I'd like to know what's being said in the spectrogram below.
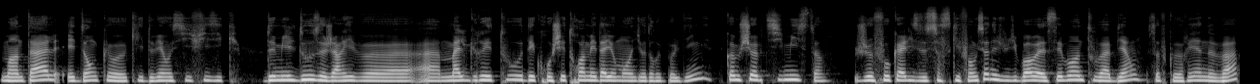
mental et donc euh, qui devient aussi physique. 2012, j'arrive euh, à malgré tout décrocher trois médailles au mondiaux de Rupolding. Comme je suis optimiste, je focalise sur ce qui fonctionne et je me dis bon bah, c'est bon tout va bien sauf que rien ne va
